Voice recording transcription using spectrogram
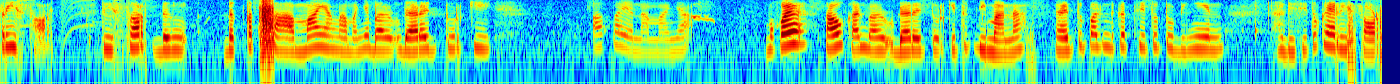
resort. Resort deng deket sama yang namanya balon udara di Turki apa ya namanya pokoknya tahu kan balon udara di Turki itu di mana? Nah itu paling deket situ tuh dingin. Nah di situ kayak resort.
